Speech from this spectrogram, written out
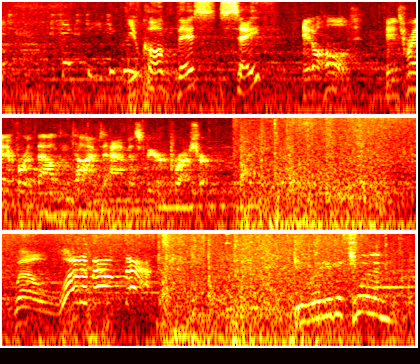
at 60 degrees. You call this safe? It'll hold. It's rated for a thousand times atmospheric pressure. Well, what about that? Get ready to swim.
